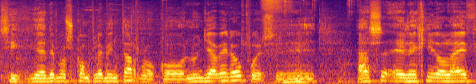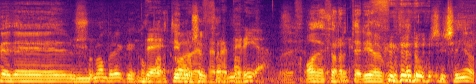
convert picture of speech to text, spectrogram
si queremos complementarlo con un llavero, pues eh, has elegido la F de su nombre, que compartimos de, o de ferretería. O de ferretería del crucero, sí señor.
